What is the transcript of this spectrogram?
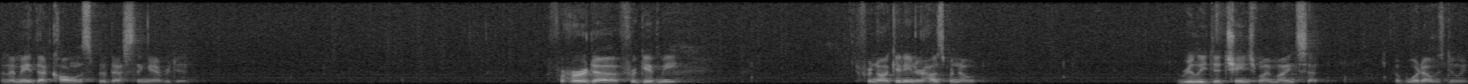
And I made that call, and it's the best thing I ever did. For her to forgive me for not getting her husband out really did change my mindset of what I was doing.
